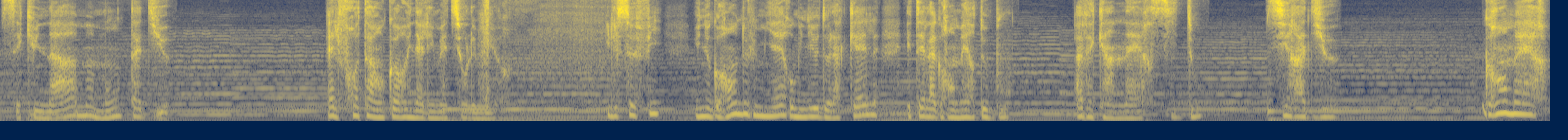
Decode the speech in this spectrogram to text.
c'est qu'une âme monte à Dieu. Elle frotta encore une allumette sur le mur. Il se fit une grande lumière au milieu de laquelle était la grand-mère debout, avec un air si doux, si radieux. Grand-mère,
